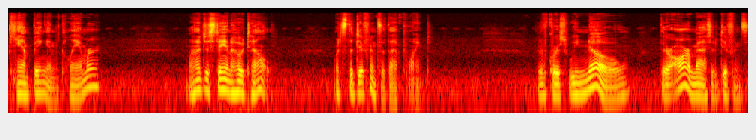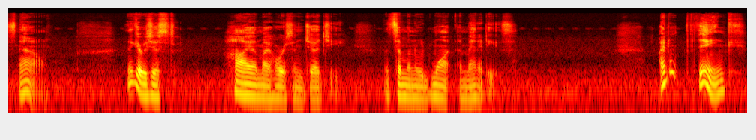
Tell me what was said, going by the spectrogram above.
camping and clamor? Why not just stay in a hotel? What's the difference at that point? But of course, we know there are massive differences now. I think I was just high on my horse and judgy that someone would want amenities. I don't think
